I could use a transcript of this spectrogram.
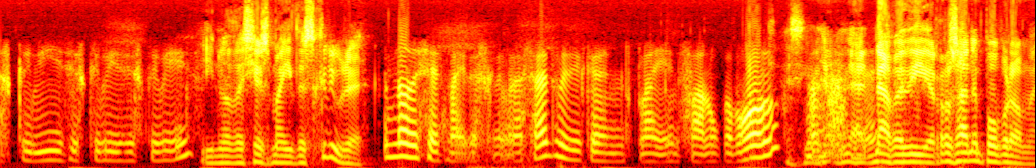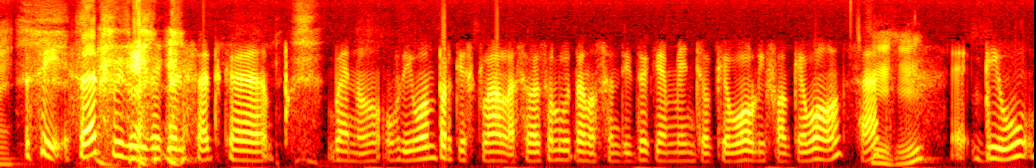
escrivís i escrivís i escrivís. I no deixés mai d'escriure. No deixés mai d'escriure, saps? Vull dir que, clar, ell fa el que vol. Sí, anava a dir, Rosana, por broma. Sí, saps? Vull dir d'aquells, saps, que, bueno, ho diuen perquè, és clar la seva salut en el sentit que menja el que vol i fa el que vol, saps? Mhm. eh, viu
